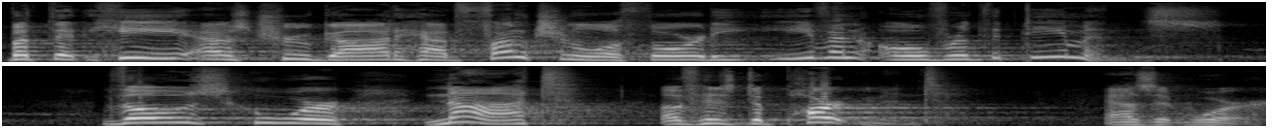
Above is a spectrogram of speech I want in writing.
but that he, as true God, had functional authority even over the demons, those who were not of his department, as it were.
